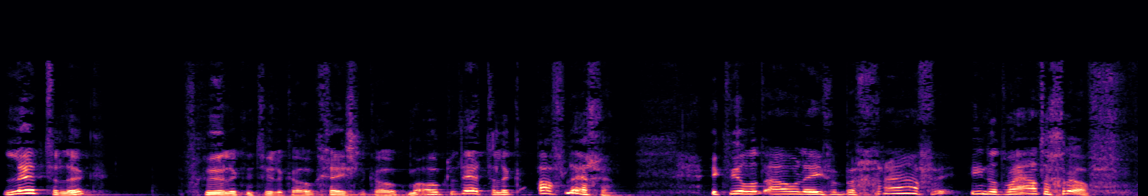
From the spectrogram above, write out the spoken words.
letterlijk Figuurlijk natuurlijk ook, geestelijk ook, maar ook letterlijk afleggen. Ik wil het oude leven begraven in dat watergraf.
